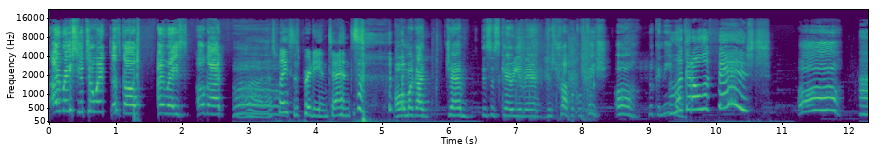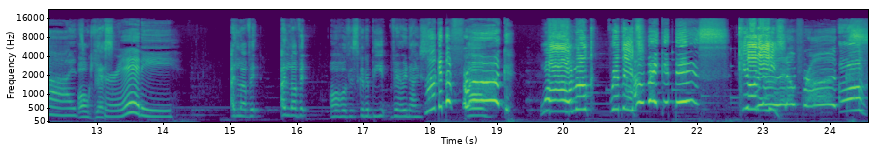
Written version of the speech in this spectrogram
I race you to it. Let's go. I race. Oh God. Oh, this place is pretty intense. Oh my God, Gem. This is scary in there. There's tropical fish. Oh, look at Nemo. Look at all the fish. Oh, Ah, it's Oh, yes. pretty. I love it. I love it. Oh, this is gonna be very nice. Look at the oh. frog. Wow, look, ribbits, Oh my goodness! cuties. Little frogs! Oh,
